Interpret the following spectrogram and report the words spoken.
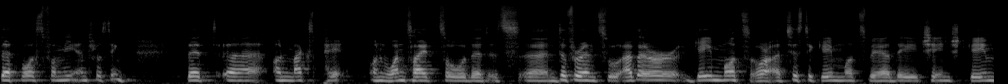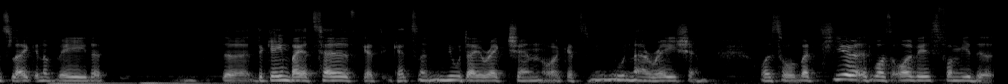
that was for me interesting. That uh, on Max Pay on one side, so that it's uh, different to other game mods or artistic game mods where they changed games like in a way that the, the game by itself get, gets a new direction or gets new narration also but here it was always for me the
